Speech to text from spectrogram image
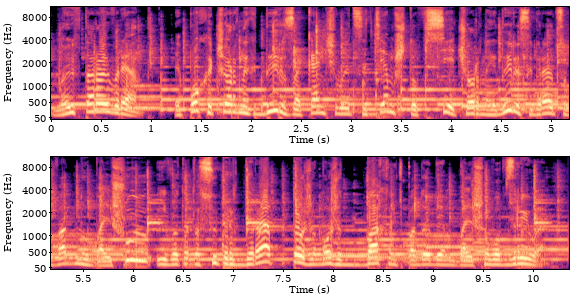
Ну и второй вариант. Эпоха черных дыр заканчивается тем, что все черные дыры собираются в одну большую, и вот эта супер дыра тоже может бахнуть подобием большого взрыва.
